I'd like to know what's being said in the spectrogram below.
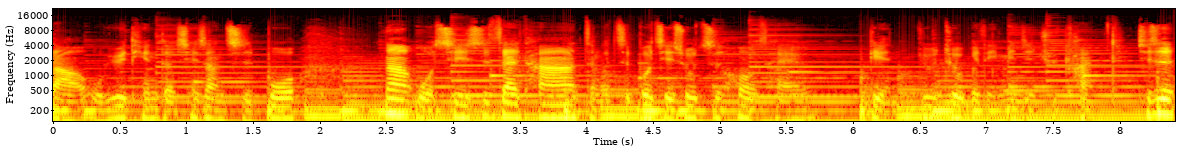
到五月天的线上直播？那我其实是在他整个直播结束之后才点 YouTube 里面进去看。其实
